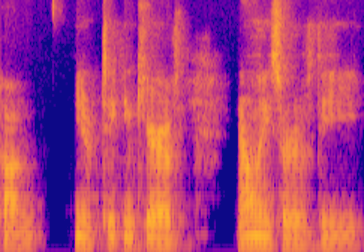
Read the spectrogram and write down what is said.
um, you know taking care of not only sort of the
